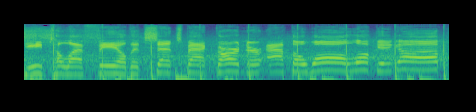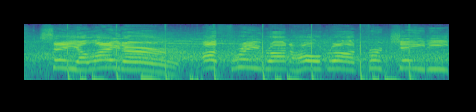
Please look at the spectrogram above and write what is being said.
deep to left field. It sends back Gardner at the wall, looking up. See you later. A three run home run for J.D.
